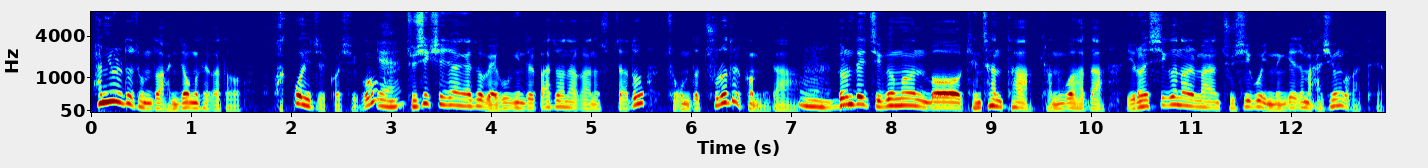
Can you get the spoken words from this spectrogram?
환율도 좀 더 안정세가 더 확고해질 것이고 예. 주식 시장에서 외국인들 빠져나가는 숫자도 조금 더 줄어들 겁니다. 음. 그런데 지금은 뭐 괜찮다, 견고하다 이런 시그널만 주시고 있는 게 좀 아쉬운 것 같아요.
